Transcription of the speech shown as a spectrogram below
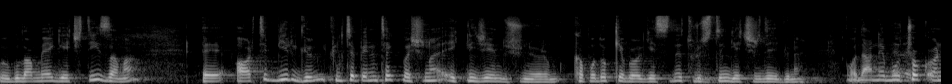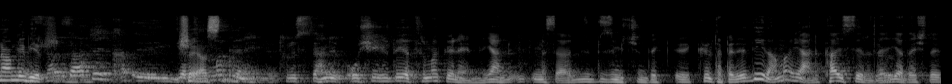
uygulanmaya geçtiği zaman e, artı bir gün Kültepe'nin tek başına ekleyeceğini düşünüyorum. Kapadokya bölgesinde turistin geçirdiği güne. O nedenle bu Evet. çok önemli bir Zaten e, şey aslında. önemli. Turist hani o şehirde yatırmak önemli. Yani mesela biz, bizim için de e, Kültepe'de değil ama yani Kayseri'de ya da işte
